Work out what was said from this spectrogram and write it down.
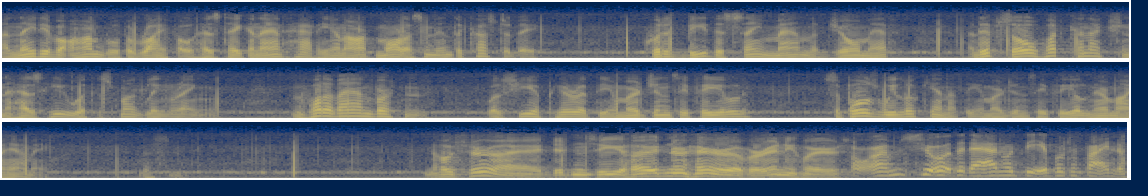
a native armed with a rifle has taken Aunt Hattie and Art Morrison into custody. Could it be the same man that Joe met? And if so, what connection has he with the smuggling ring? And what of Ann Burton? Will she appear at the emergency field? Suppose we look in at the emergency field near Miami. Listen. No, sir, I didn't see hide nor hair of her anywhere. Oh, I'm sure that Ann would be able to find a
